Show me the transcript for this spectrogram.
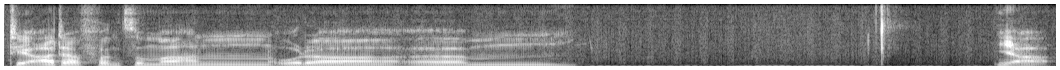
Theater von zu machen oder ähm, ja,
